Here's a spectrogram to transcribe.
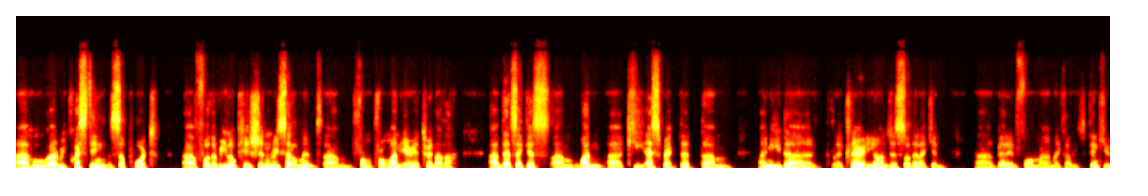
uh, who are requesting support for the relocation, resettlement um, from, from one area to another? Um, that's, I guess, um, one uh, key aspect that um, I need uh, clarity on just so that I can uh, better inform uh, my colleagues. Thank you.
